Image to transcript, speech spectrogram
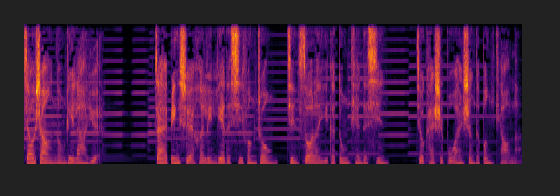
交上农历腊月，在冰雪和凛冽的西风中紧缩了一个冬天的心，就开始不安生的蹦跳了。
